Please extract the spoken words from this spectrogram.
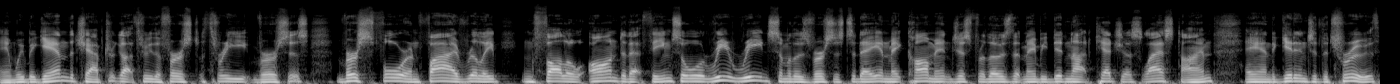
And we began the chapter, got through the first three verses. Verse 4 and 5 really follow on to that theme. So we'll reread some of those verses today and make comment just for those that maybe did not catch us last time and get into the truth.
